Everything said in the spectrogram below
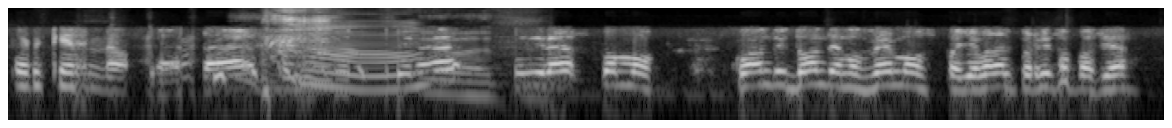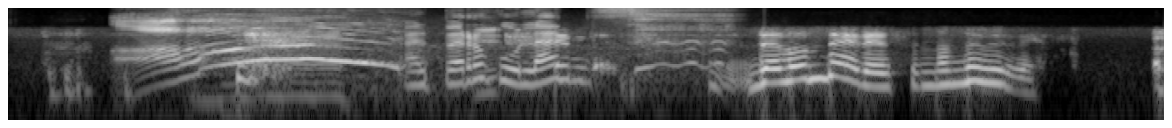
¿por qué no? Tú dirás, tú dirás cómo, cuándo y dónde nos vemos para llevar al perrito a pasear. Al perro cular. ¿De dónde eres? ¿En dónde vives?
